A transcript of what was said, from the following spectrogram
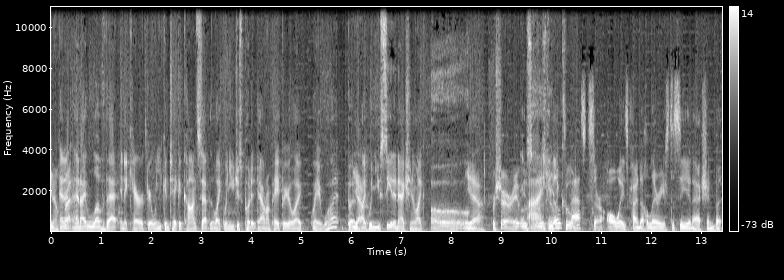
you know, And, right. and I love that in a character when you can take a concept that, like, when you just put it down on paper, you're like, wait, what? But, Yeah. like, when you see it in action, you're like, oh. yeah, for sure. It was, it I was really Those cool. masks are always kind of hilarious to see in action, but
